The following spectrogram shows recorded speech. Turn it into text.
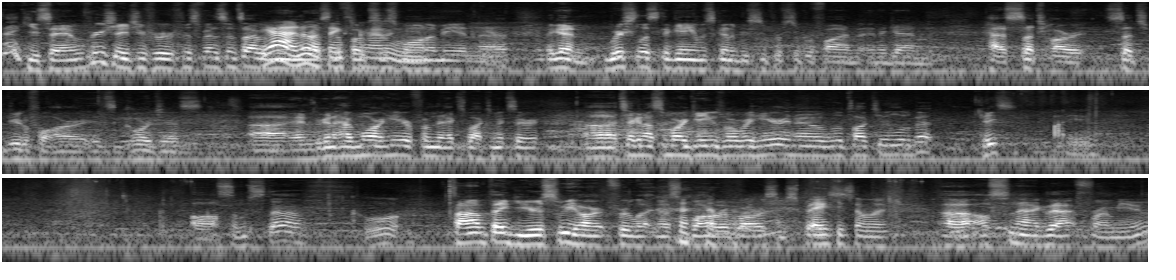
Thank you, Sam. Appreciate you for, for spending some time with Yeah, me and no, the rest thanks of for the folks who me. me. And uh, again, wishlist the game is going to be super, super fun. And again, has such heart, such beautiful art. It's gorgeous. Uh, and we're going to have more here from the Xbox Mixer. Uh, checking out some more games while we're here, and uh, we'll talk to you in a little bit. Peace. Bye. Awesome stuff. Cool. Tom, thank you. You're a sweetheart for letting us borrow, borrow some space. Thank you so much. Uh, I'll snag that from you,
